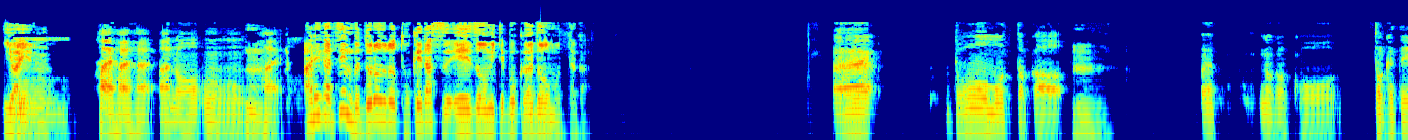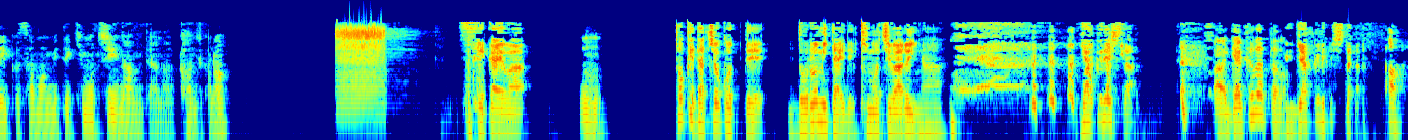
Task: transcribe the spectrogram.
いわゆる。はいはいはい。あの、うんううんん。はい。あれが全部ドロドロ溶け出す映像を見て僕はどう思ったか。えー、どう思ったか、うん。なんかこう、溶けていく様見て気持ちいいな、みたいな感じかな正解は、うん。溶けたチョコって泥みたいで気持ち悪いな。逆でした。あ、逆だったの？逆でした。あ、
